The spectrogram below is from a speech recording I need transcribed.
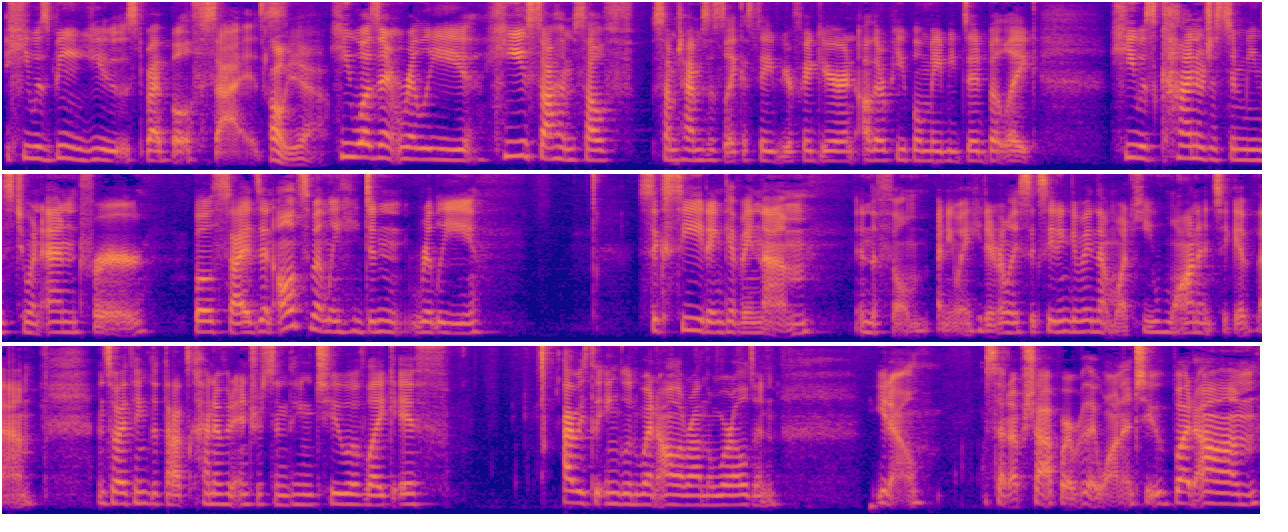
he was being used by both sides. Oh yeah, He wasn't really he saw himself sometimes as like a savior figure and other people maybe did but like he was kind of just a means to an end for both sides and ultimately he didn't really succeed in giving them in the film anyway. He didn't really succeed in giving them what he wanted to give them. And so I think that that's kind of an interesting thing too of like if obviously England went all around the world and you know, set up shop wherever they wanted to. But um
